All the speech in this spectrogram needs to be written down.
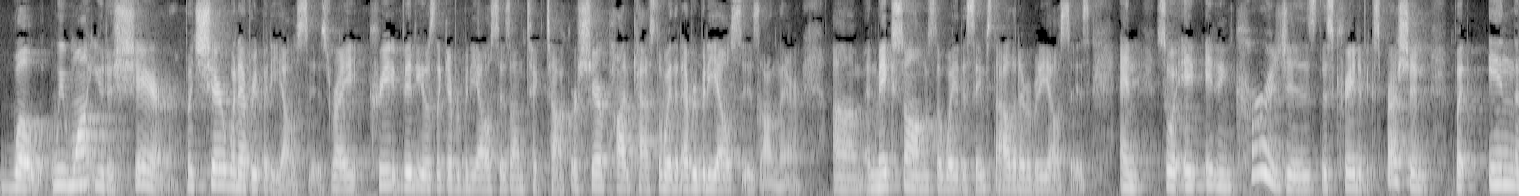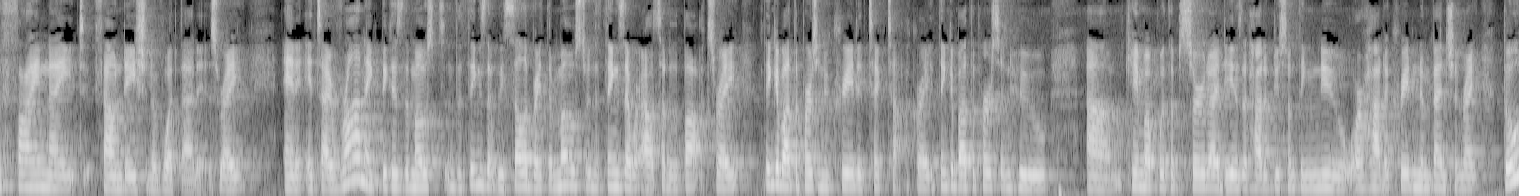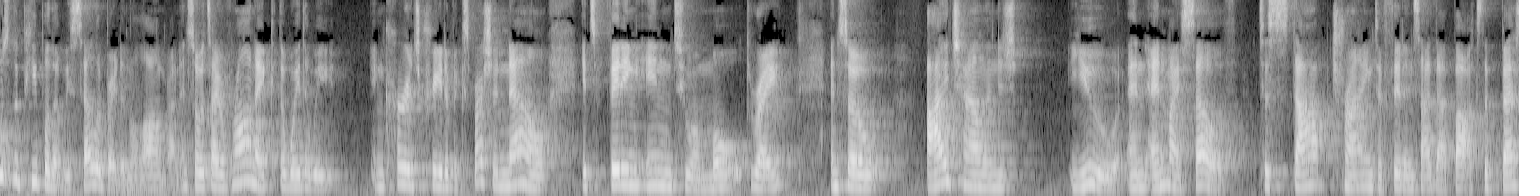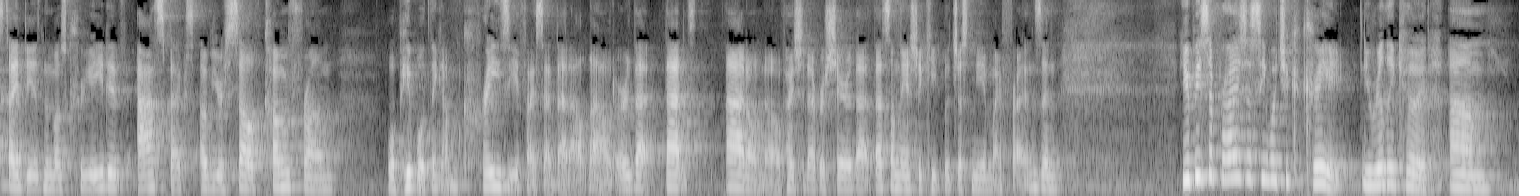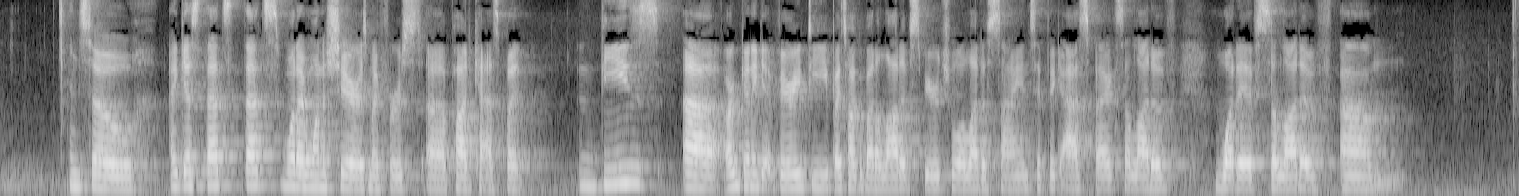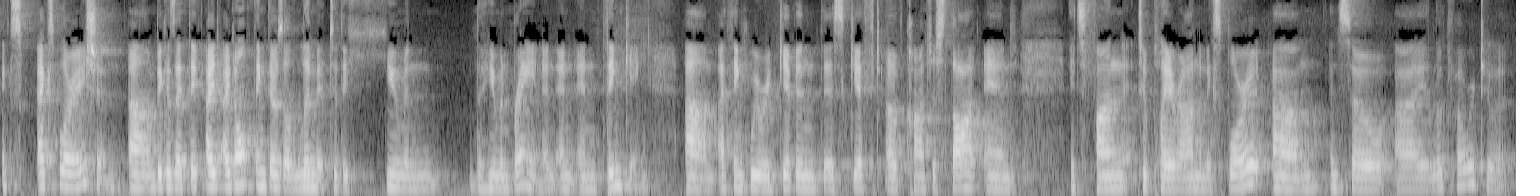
well, we want you to share, but share what everybody else is, right? Create videos like everybody else is on TikTok, or share podcasts the way that everybody else is on there, um, and make songs the way the same style that everybody else is. And so it, it encourages this creative expression, but in the finite foundation of what that is, right? And it's ironic because the most the things that we celebrate the most are the things that were outside of the box, right? Think about the person who created TikTok, right? Think about the person who um, came up with absurd ideas of how to do something new or how to create an invention, right? Those are the people that we celebrate in the long run. And so it's ironic the way that we encourage creative expression now, it's fitting into a mold, right? And so I challenge you and, and myself to stop trying to fit inside that box. The best ideas, the most creative aspects of yourself come from, well, people think I'm crazy if I said that out loud, or that that's I don't know if I should ever share that. That's something I should keep with just me and my friends. And you'd be surprised to see what you could create. You really could. Um, and so I guess that's that's what I want to share as my first uh, podcast. But these uh, are going to get very deep. I talk about a lot of spiritual, a lot of scientific aspects, a lot of what ifs, a lot of um, ex- exploration. Um, because I think I, I don't think there's a limit to the human the human brain and and, and thinking. Um, I think we were given this gift of conscious thought, and it's fun to play around and explore it. Um, and so I look forward to it.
